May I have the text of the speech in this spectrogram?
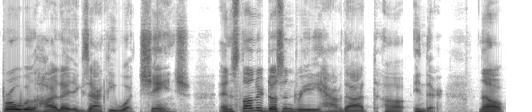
Pro will highlight exactly what changed. And Standard doesn't really have that uh, in there. Now,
